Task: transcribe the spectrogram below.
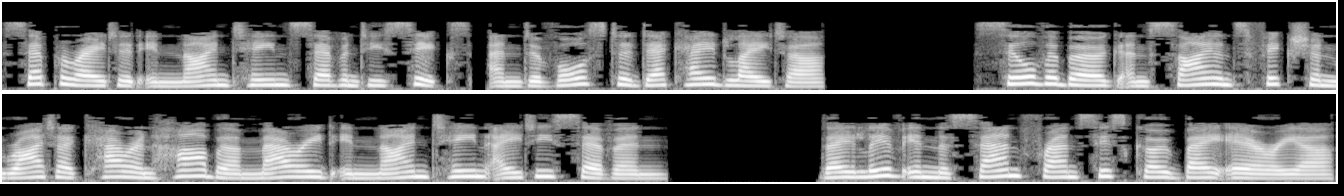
separated in 1976, and divorced a decade later. Silverberg and science fiction writer Karen Haber married in 1987. They live in the San Francisco Bay Area.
